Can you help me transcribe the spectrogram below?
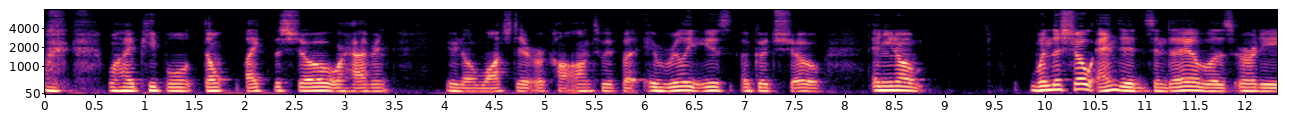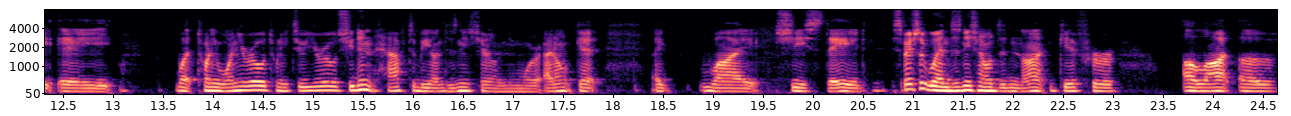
why people don't like the show or haven't, you know, watched it or caught onto it, but it really is a good show. And you know, when the show ended, Zendaya was already a what 21 year old 22 year old she didn't have to be on disney channel anymore. I don't get like why she stayed especially when disney channel did not give her a lot of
